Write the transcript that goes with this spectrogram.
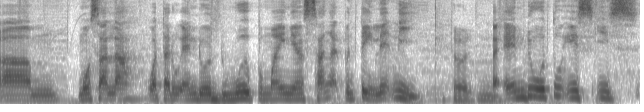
Um, Mo Salah, Wataru Endo dua pemain yang sangat penting lately. Betul. Hmm. Uh, Endo tu is is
